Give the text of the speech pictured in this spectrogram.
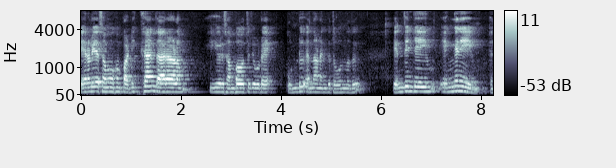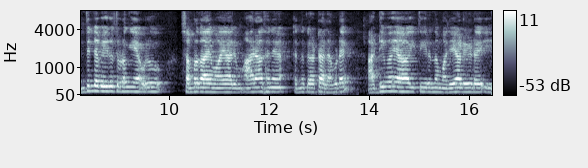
കേരളീയ സമൂഹം പഠിക്കാൻ ധാരാളം ഈ ഒരു സംഭവത്തിലൂടെ ഉണ്ട് എന്നാണ് എനിക്ക് തോന്നുന്നത്. എന്തിന്റെയും എങ്ങനെയും എന്തിന്റെ പേരിൽ തുടങ്ങിയ ഒരു സമ്പ്രദായമായാലും ആരാധന എന്ന് കേട്ടാൽ അവിടെ അടിമയായിത്തീരുന്ന മലയാളിയുടെ ഈ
